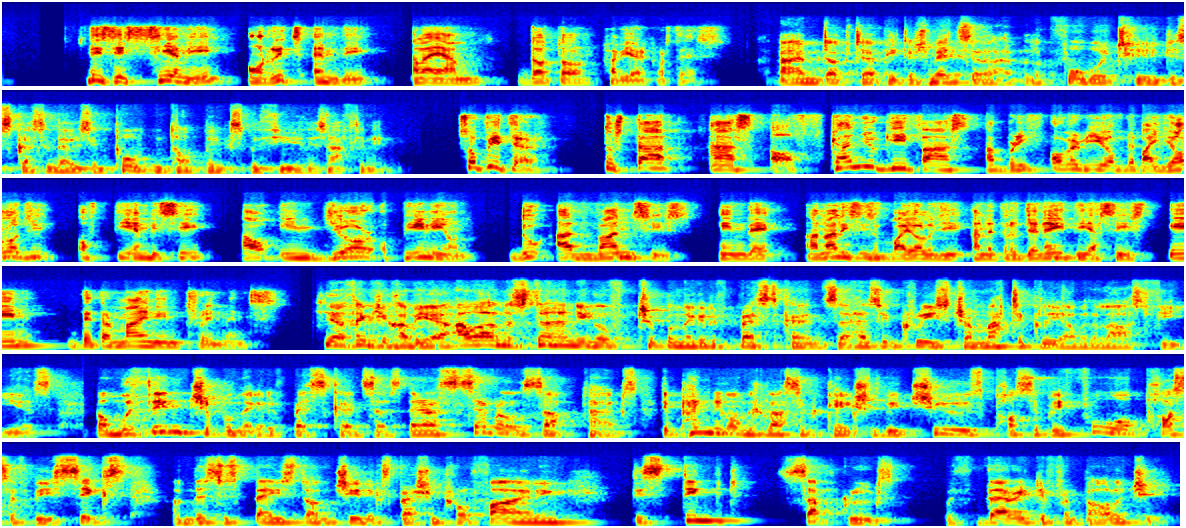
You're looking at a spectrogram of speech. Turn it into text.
This is CME on ReachMD, and I am Dr. Javier Cortés. I'm Dr. Peter Schmid, and I look forward to discussing those important topics with you this afternoon. So, Peter, to start us off, can you give us a brief overview of the biology of TNBC how, in your opinion, do advances in the analysis of biology and heterogeneity assist in determining treatments? Yeah, thank you, Javier. Our understanding of triple negative breast cancer has increased dramatically over the last few years. But within triple negative breast cancers, there are several subtypes. Depending on the classification, we choose possibly four, possibly six. And this is based on gene expression profiling, distinct subgroups with very different biology.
